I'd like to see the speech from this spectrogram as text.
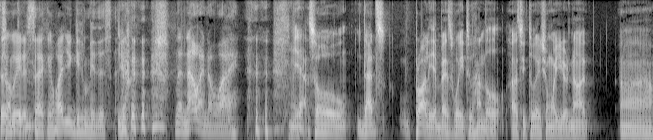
Wait a second, why you giving me this? Yeah. now, now I know why. yeah so that's probably the best way to handle a situation where you're not uh,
